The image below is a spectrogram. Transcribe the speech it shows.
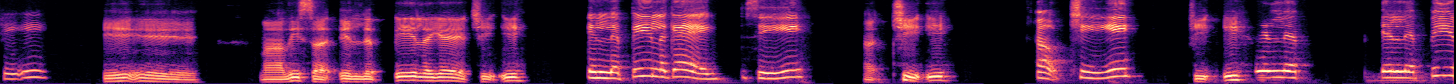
Chi E e. Malisa ilip ilege chi e. Ilipi lage. See. Uh, chi e. Oh, chi. Chi e. Ilip. Ilipi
